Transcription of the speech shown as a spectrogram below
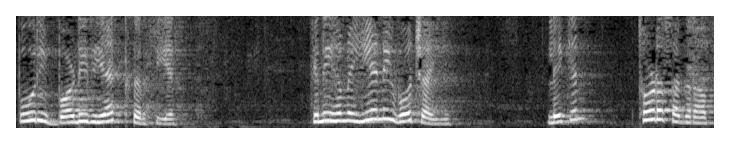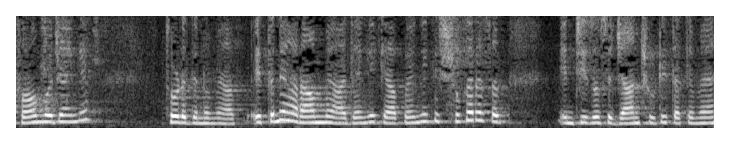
پوری باڈی ریئیکٹ کرتی ہے۔ کہ نہیں، ہمیں یہ نہیں، وہ چاہیے۔ لیکن تھوڑا سا اگر آپ فارم ہو جائیں گے، تھوڑے دنوں میں آپ اتنے آرام میں آ جائیں گے کہ آپ کہیں گے کہ شکر ہے، سب ان چیزوں سے جان چھوٹی تاکہ میں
